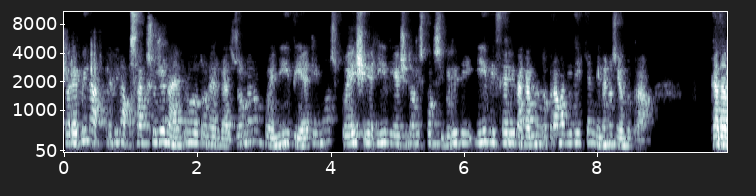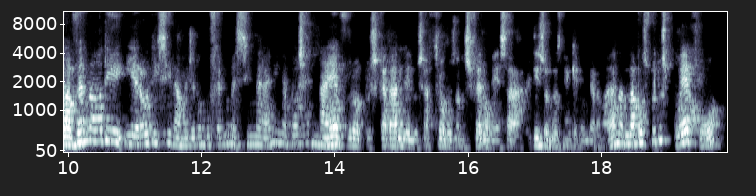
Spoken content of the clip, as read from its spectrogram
πρέπει να, πρέπει να ψάξω και να βρω τον εργαζόμενο που είναι ήδη έτοιμος, που έχει, ήδη έχει το responsibility, ήδη θέλει να κάνει το πράγμα, ήδη έχει αντιμένο για το πράγμα. Καταλαβαίνω ότι η ερώτηση δάμε και το που φέρνουμε σήμερα είναι πώς να εύρω τους κατάλληλους ανθρώπους να τους φέρω μέσα, χτίζοντας μια καινούργια ομάδα, αλλά πώ του που έχω,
